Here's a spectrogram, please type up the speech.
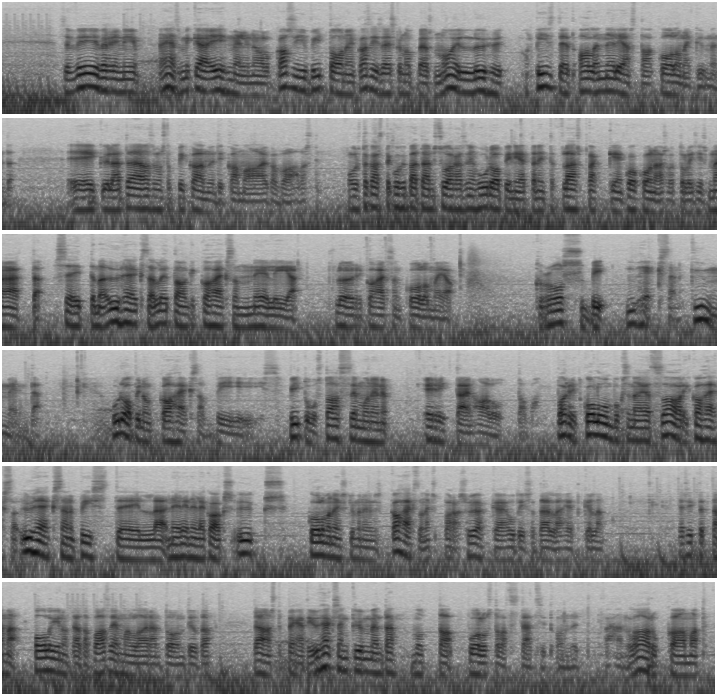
se Weaveri, niin eihän se mikään ihmeellinen ollut. 85, 87 nopeus, noin lyhyt. Pisteet alle 430. Ei, kyllä tää on semmoista pikamyyntikamaa aika vahvasti. Muistakaa sitten, kun hypätään nyt suoraan sinne Hudopini, että niiden flashbackien kokonaisuudet oli siis Määttä 79, Letaankin 84, Flöri 83 ja Crosby 90. Hudopin on 85. Pituus taas semmonen erittäin haluttava. Parit Kolumbuksen ajat Saari 89 pisteillä 4421. 38. paras hyökkääjä hutissa tällä hetkellä. Ja sitten tämä Polino täältä vasemman laidan tontilta. Tää on sitten peräti 90, mutta puolustavat statsit on nyt vähän laadukkaammat.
